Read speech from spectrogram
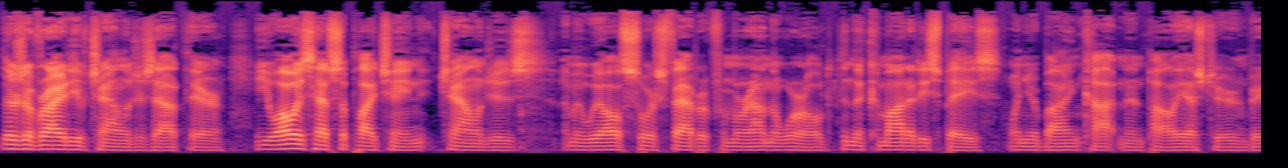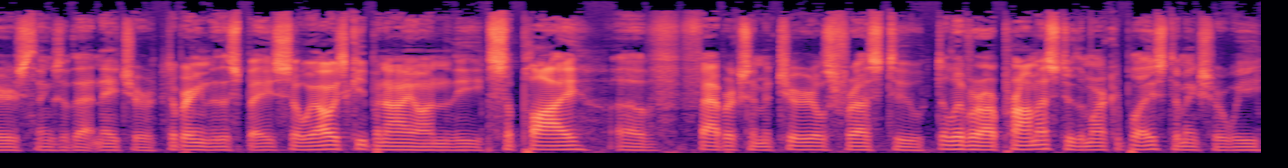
there's a variety of challenges out there. You always have supply chain challenges. I mean, we all source fabric from around the world in the commodity space when you're buying cotton and polyester and various things of that nature to bring into the space. So we always keep an eye on the supply of fabrics and materials for us to deliver our promise to the marketplace to make sure we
